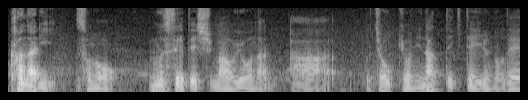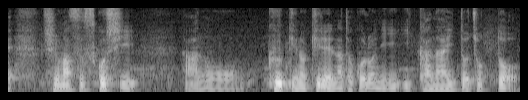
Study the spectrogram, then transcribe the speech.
かなりそのむせてしまうようなあ状況になってきているので週末少しあの空気のきれいなところに行かないとちょっと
